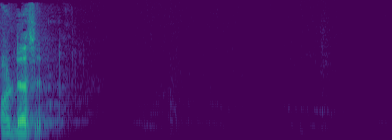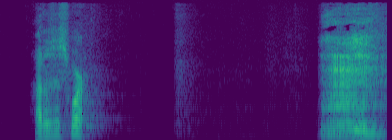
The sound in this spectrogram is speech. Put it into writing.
Or does it? How does this work?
